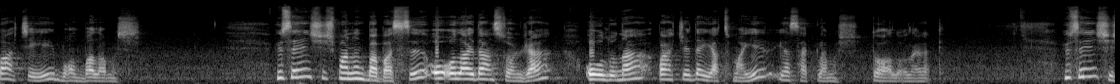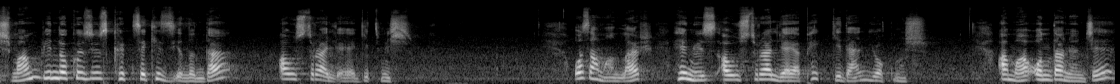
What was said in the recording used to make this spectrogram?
bahçeyi bombalamış. Hüseyin Şişman'ın babası o olaydan sonra oğluna bahçede yatmayı yasaklamış doğal olarak. Hüseyin Şişman 1948 yılında Avustralya'ya gitmiş. O zamanlar henüz Avustralya'ya pek giden yokmuş. Ama ondan önce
